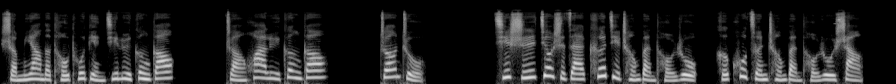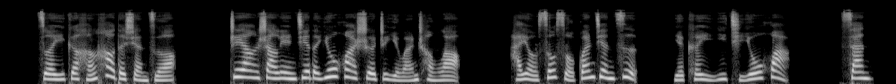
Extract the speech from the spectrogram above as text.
什么样的头图点击率更高，转化率更高？庄主。其实就是在科技成本投入和库存成本投入上做一个很好的选择。这样上链接的优化设置也完成了，还有搜索关键字也可以一起优化。三、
